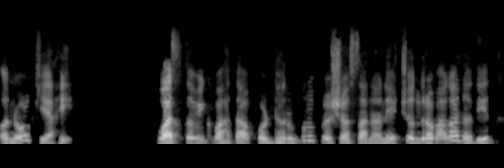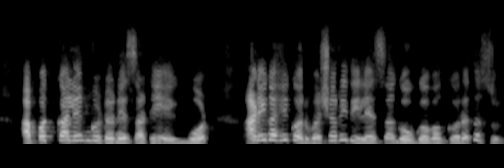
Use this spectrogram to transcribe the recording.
अनोळखी आहे. वास्तविक पाहता पंढरपूर प्रशासनाने चंद्रभागा नदीत आपत्कालीन घटनेसाठी एक बोट आणि काही कर्मचारी दिल्याचा गौगवा करत असून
